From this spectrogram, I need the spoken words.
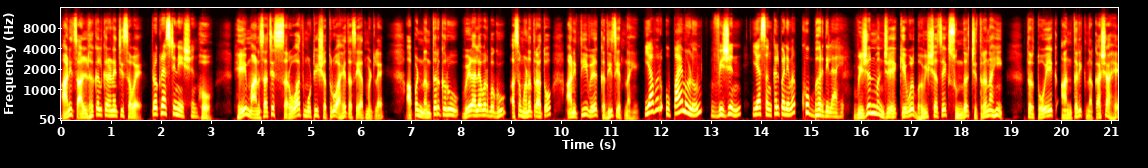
आणि चालढकल करण्याची सवय. प्रोक्रॅस्टिनेशन हो हे माणसाचे सर्वात मोठी शत्रू आहेत असे यात म्हटलंय. आपण नंतर करू वेळ आल्यावर बघू असं म्हणत राहतो आणि ती वेळ कधीच येत नाही. यावर उपाय म्हणून विजन या संकल्पनेवर खूप भर दिला आहे. विजन म्हणजे केवळ भविष्याचे एक सुंदर चित्र नाही तर तो एक आंतरिक नकाशा आहे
